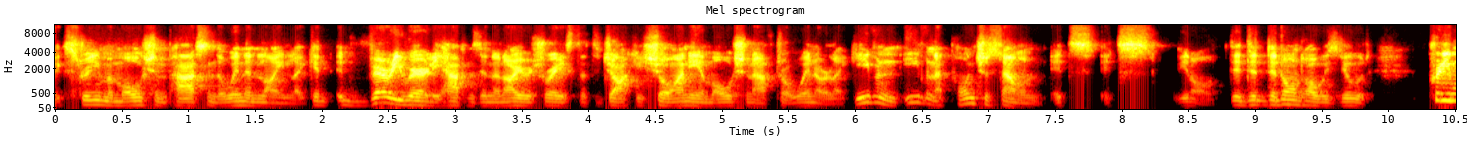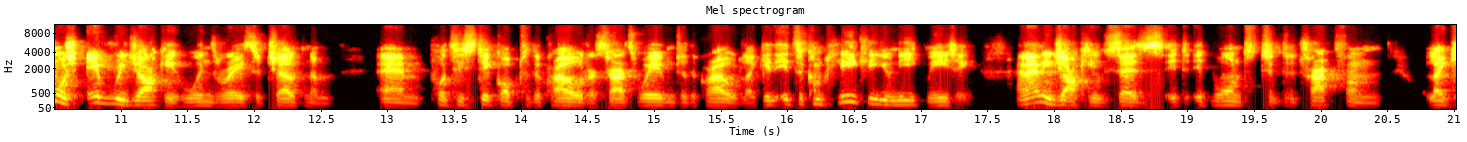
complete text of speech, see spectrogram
extreme emotion passing the winning line like it, it very rarely happens in an irish race that the jockeys show any emotion after a winner like even even at punchestown it's it's you know they, they don't always do it. Pretty much every jockey who wins a race at cheltenham um, puts his stick up to the crowd or starts waving to the crowd. Like it, it's a completely unique meeting. And any jockey who says it, it won't to detract from like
